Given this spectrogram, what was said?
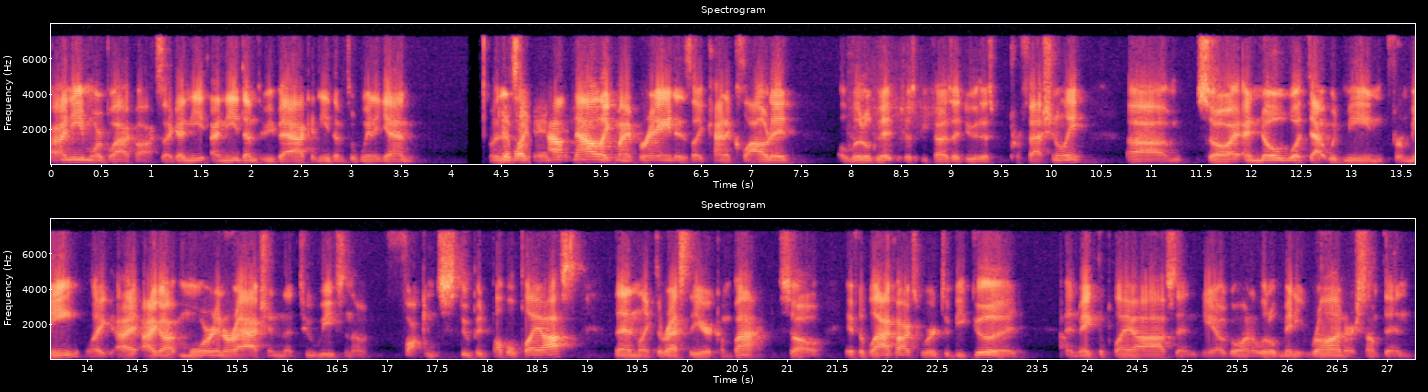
I need more Blackhawks. Like I need I need them to be back. I need them to win again. And it's like now, now like my brain is like kind of clouded a little bit just because I do this professionally. Um, so I, I, know what that would mean for me. Like I, I got more interaction in the two weeks in the fucking stupid bubble playoffs than like the rest of the year combined. So if the Blackhawks were to be good and make the playoffs and you know go on a little mini run or something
